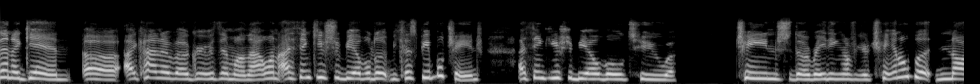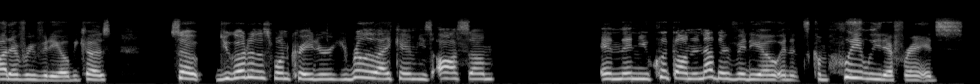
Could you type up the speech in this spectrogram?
Then again, uh, I kind of agree with them on that one. I think you should be able to because people change. I think you should be able to change the rating of your channel, but not every video because so you go to this one creator, you really like him, he's awesome, and then you click on another video and it's completely different. It's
